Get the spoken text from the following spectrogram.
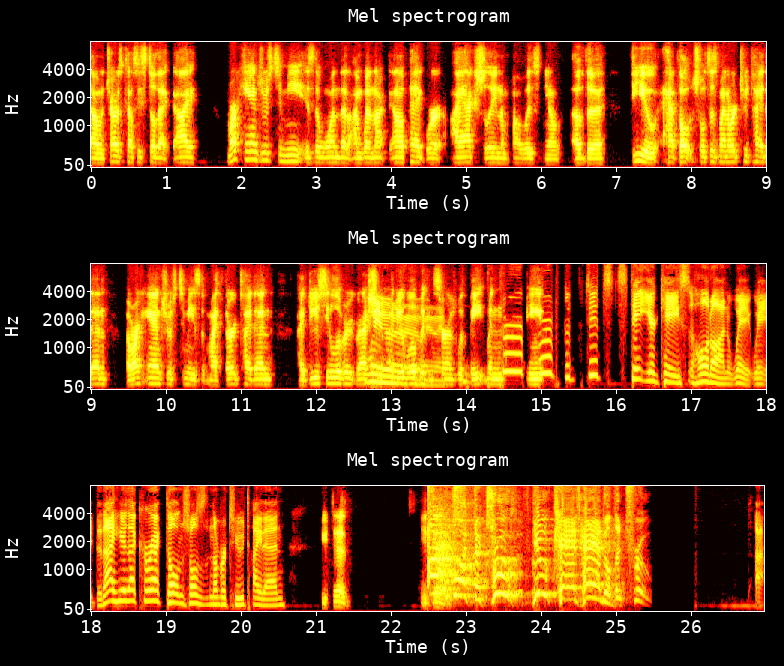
um, Travis Kelce's still that guy. Mark Andrews to me is the one that I'm going to knock down a peg. Where I actually, and I'm probably you know of the few, have Dalton Schultz as my number two tight end. But Mark Andrews to me is my third tight end. I do see a little bit of regression. Wait, wait, I do have a little wait, bit concerns with Bateman being. State your case. Hold on. Wait, wait. Did I hear that correct? Dalton Schultz is the number two tight end. You did. You did. I want the truth. You can't handle the truth. I,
